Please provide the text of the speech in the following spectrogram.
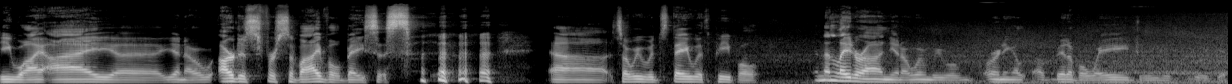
DIY, uh, you know, artists for survival basis. uh, so we would stay with people. And then later on, you know, when we were earning a, a bit of a wage, we would, we would get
